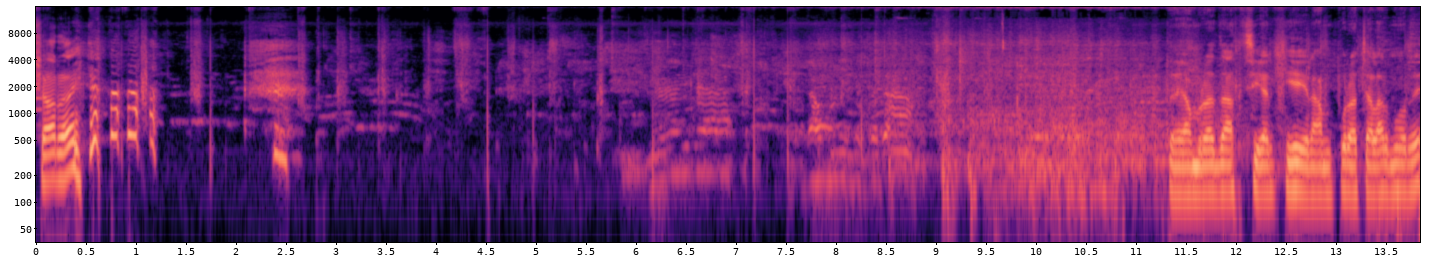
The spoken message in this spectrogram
সরই তাই আমরা যাচ্ছি আর কি রামপুরা চালার মোড়ে।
